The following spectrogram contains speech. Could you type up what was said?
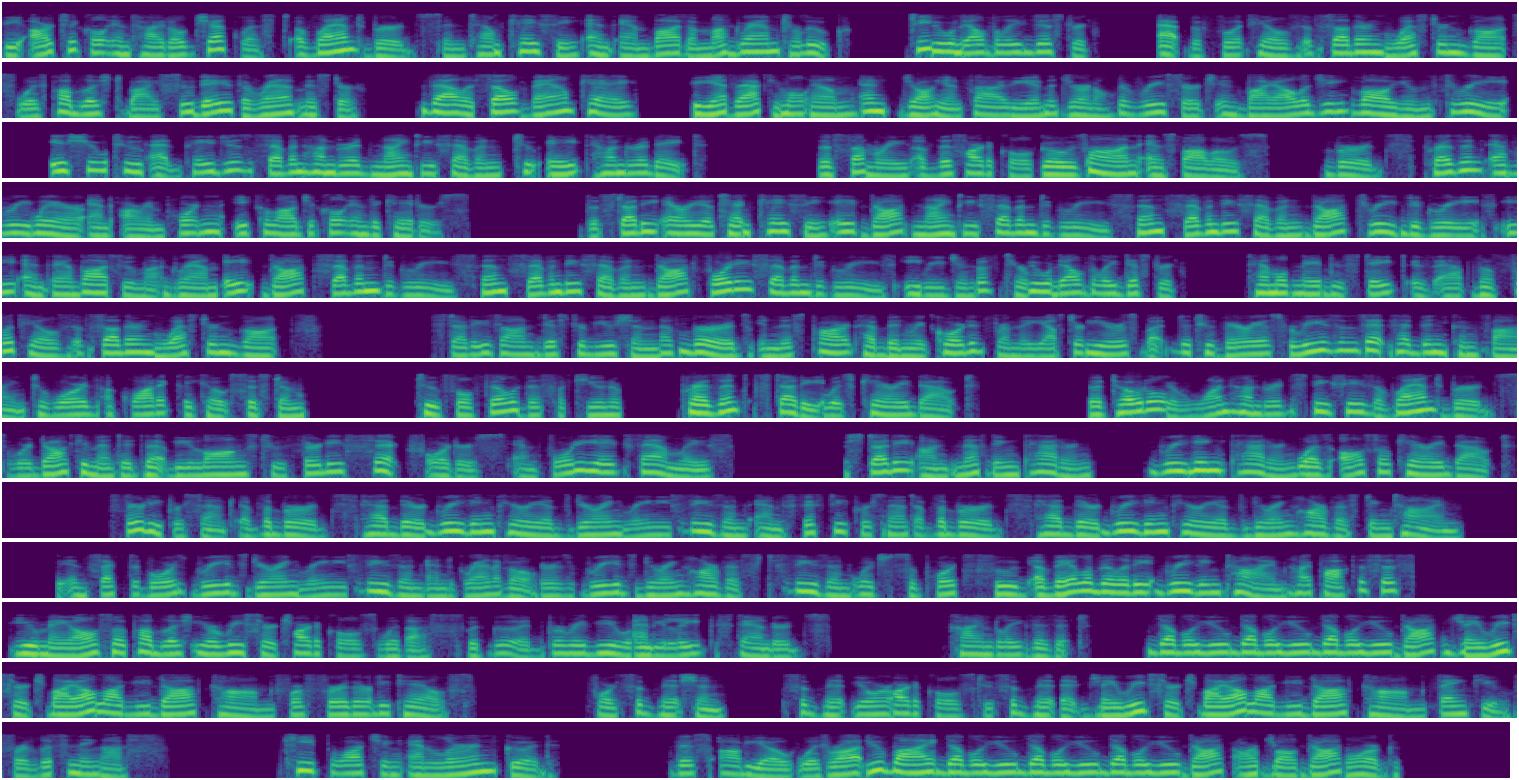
The article entitled Checklist of Land Birds in Tenkasi and Ambasamudram Taluk, Tirunelveli District, at the foothills of southern western Ghats was published by Sudhakaran Mr. Valliselvam K. Esakkiammal M. and Jayanthi in the Journal of Research in Biology Volume 3, Issue 2 at pages 797 to 808. The summary of this article goes on as follows. Birds present everywhere and are important ecological indicators. The study area Tenkasi 8.97 degrees and 77.3 degrees E and Ambasumudram 8.7 degrees and 77.47 degrees E region of Tirunelveli district, Tamil Nadu state is at the foothills of southern western Ghats. Studies on distribution of birds in this part have been recorded from the yesteryears but due to various reasons it had been confined towards aquatic ecosystem. To fulfill this lacuna, present study was carried out. The total of 100 species of land birds were documented that belongs to 36 orders and 48 families. Study on nesting pattern, breeding pattern was also carried out. 30% of the birds had their breeding periods during rainy season and 50% of the birds had their breeding periods during harvesting time. Insectivores breeds during rainy season and granivores breeds during harvest season which supports food availability breeding time hypothesis. You may also publish your research articles with us with good peer review and elite standards kindly visit www.jresearchbiology.com for further details. For submission, submit your articles to submit at jresearchbiology.com. Thank you for listening us. Keep watching and learn good. This audio was brought you by www.rjol.org.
